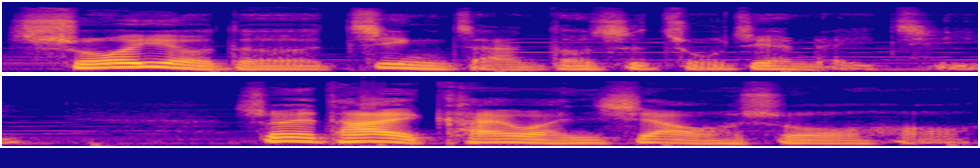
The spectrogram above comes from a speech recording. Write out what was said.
所有的进展都是逐渐累积。所以他也开玩笑说：“哈，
